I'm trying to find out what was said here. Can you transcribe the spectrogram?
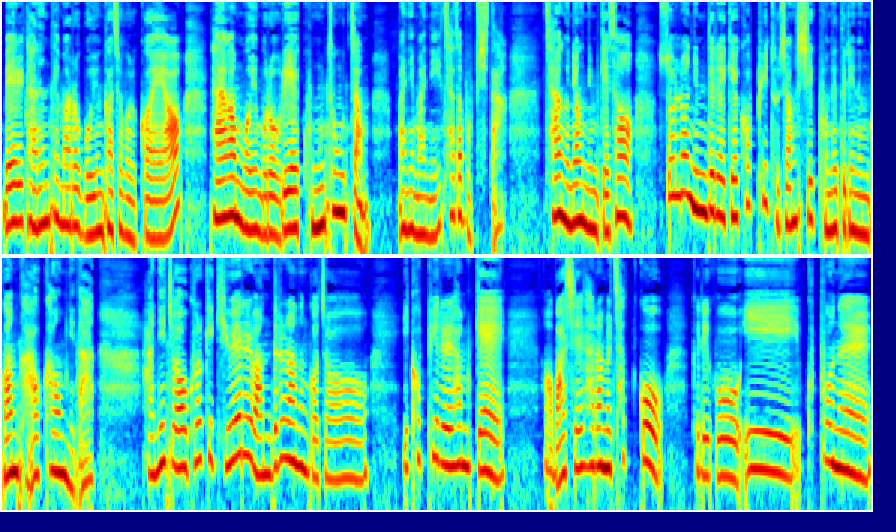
매일 다른 테마로 모임 가져볼 거예요. 다양한 모임으로 우리의 공통점 많이 많이 찾아봅시다. 장은영님께서 솔로님들에게 커피 두 장씩 보내드리는 건 가혹하옵니다. 아니죠. 그렇게 기회를 만들으라는 거죠. 이 커피를 함께 어, 마실 사람을 찾고, 그리고 이 쿠폰을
